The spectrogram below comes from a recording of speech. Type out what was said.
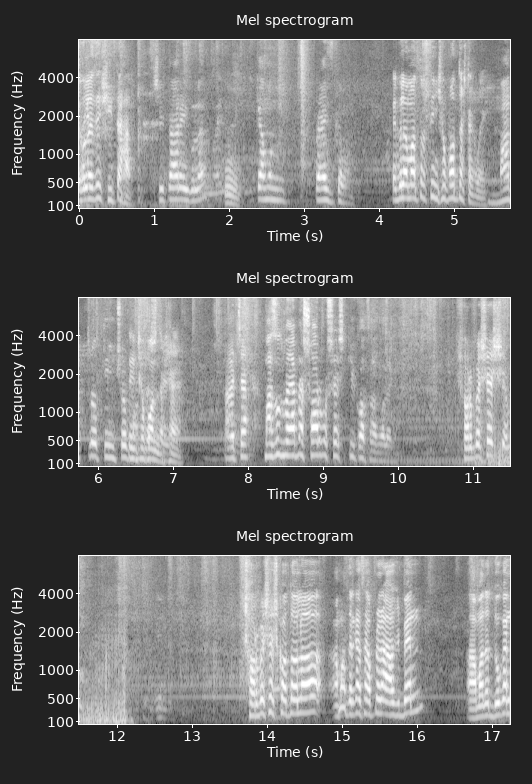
এগুলো হচ্ছে সীতাহার। সীতার এইগুলা? কেমন প্রাইস কেমন? এগুলো মাত্র তিনশো পঞ্চাশ টাকা ভাই। মাত্র তিনশো তিনশো পঞ্চাশ হ্যাঁ। আচ্ছা মাসুদ ভাই আপনার সর্বশেষ কি কথা বলেন? সর্বশেষ সর্বশেষ কথা হলো আমাদের কাছে আপনারা আসবেন আমাদের দোকান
